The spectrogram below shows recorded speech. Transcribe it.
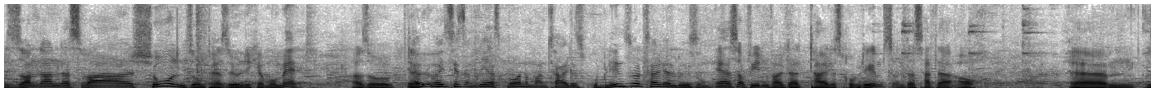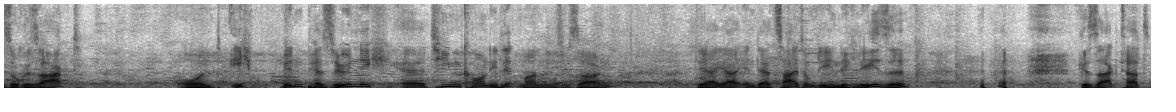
sondern das war schon so ein persönlicher Moment. Also Ja, ist jetzt Andreas Bornemann Teil des Problems oder Teil der Lösung? er ist auf jeden Fall Teil des Problems und das hat er auch ähm, so gesagt. Und ich bin persönlich äh, Team Corny Littmann, muss ich sagen, der ja in der Zeitung, die ich nicht lese, gesagt hat,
